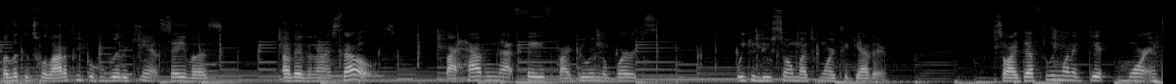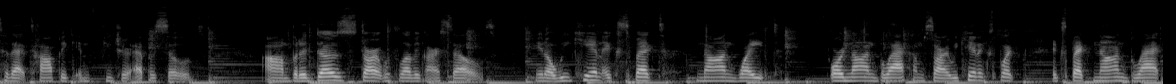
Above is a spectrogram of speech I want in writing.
We're looking to a lot of people who really can't save us other than ourselves. By having that faith, by doing the works, we can do so much more together. So I definitely want to get more into that topic in future episodes. Um, but it does start with loving ourselves. You know, we can't expect non-white or non-black. I'm sorry, we can't expect expect non-black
